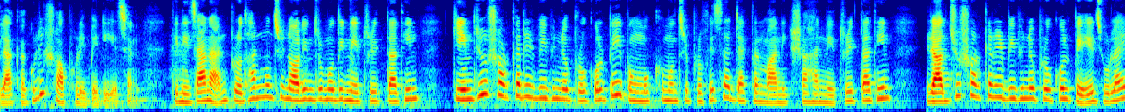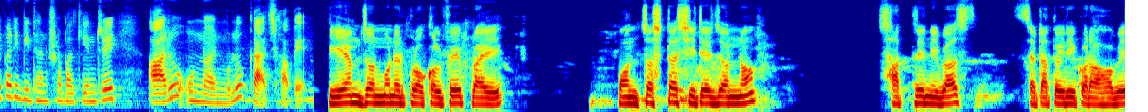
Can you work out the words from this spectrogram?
এলাকাগুলি সফরে বেরিয়েছেন। তিনি জানান, প্রধানমন্ত্রী নরেন্দ্র মোদীর নেতৃত্বাধীন কেন্দ্রীয় সরকারের বিভিন্ন প্রকল্পে এবং মুখ্যমন্ত্রী প্রফেসর ডাক্তার মানিক সাহার নেতৃত্বাধীন রাজ্য সরকারের বিভিন্ন প্রকল্পে জোলাইবাড়ি বিধানসভা কেন্দ্রে আরও উন্নয়নমূলক কাজ হবে। পিএম জন্মনের প্রকল্পে প্রায় পঞ্চাশটা সিটের জন্য ছাত্রী নিবাস সেটা তৈরি করা হবে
